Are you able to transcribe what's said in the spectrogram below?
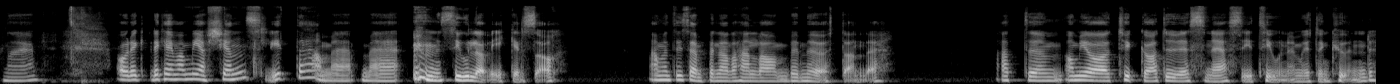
Nej. Och det, det, kan ju vara mer känsligt det här med, med solavvikelser. Ja, men till exempel när det handlar om bemötande. Att um, om jag tycker att du är snäsig i tonen mot en kund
